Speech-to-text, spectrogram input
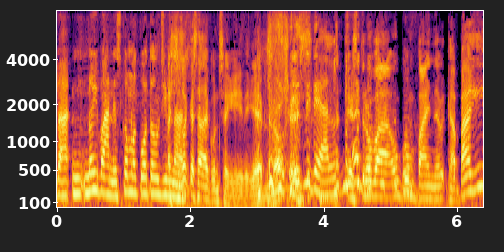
va, no hi van, és com la quota del Això gimnàs. és el que s'ha d'aconseguir, diguem, no? Que És l'ideal. Que és trobar un company que pagui,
